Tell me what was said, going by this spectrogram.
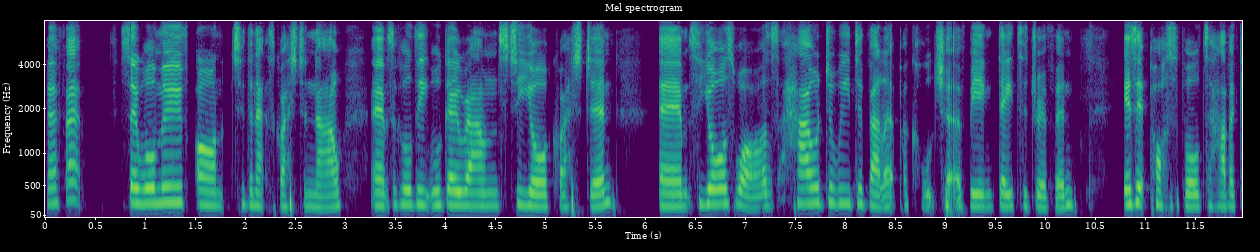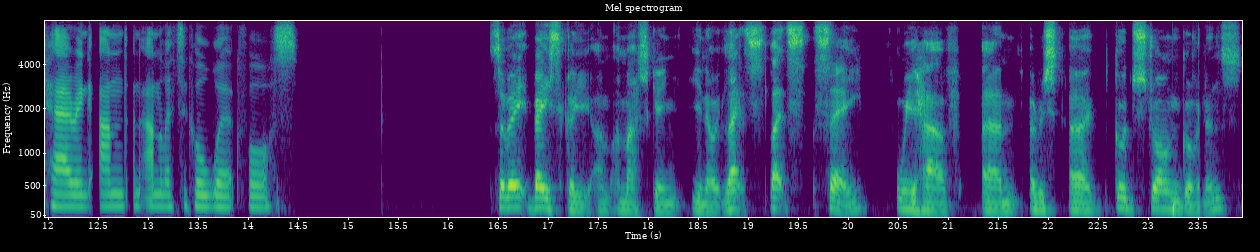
Perfect. So we'll move on to the next question now. Um, so Kuldeep, we'll go round to your question. Um, so yours was, how do we develop a culture of being data driven? Is it possible to have a caring and an analytical workforce? So basically, I'm, I'm asking, you know, let's let's say we have um, a, a good, strong governance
